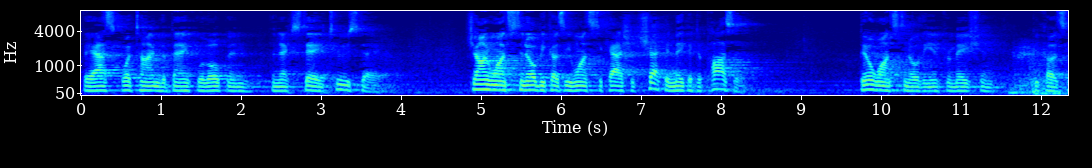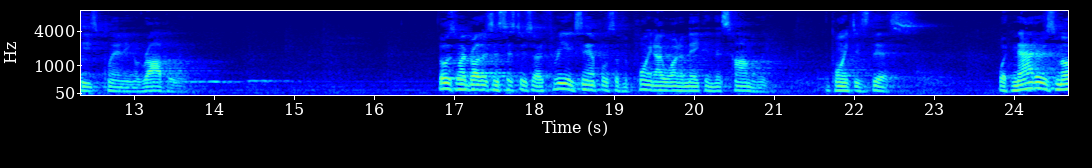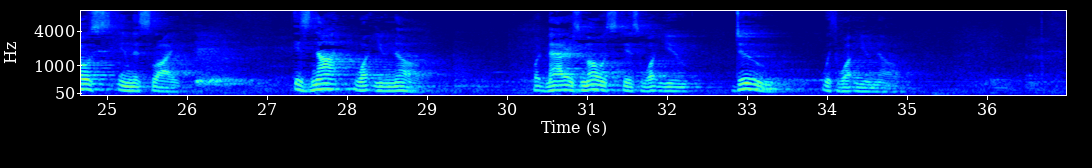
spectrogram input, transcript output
They ask what time the bank will open the next day, Tuesday. John wants to know because he wants to cash a check and make a deposit. Bill wants to know the information because he's planning a robbery. Those, my brothers and sisters, are three examples of the point I want to make in this homily. The point is this what matters most in this life is not what you know. What matters most is what you do with what you know.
